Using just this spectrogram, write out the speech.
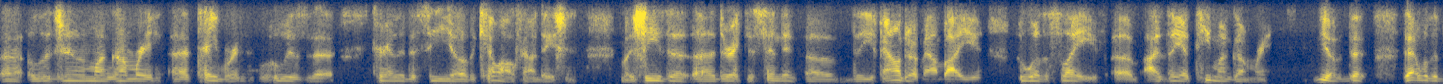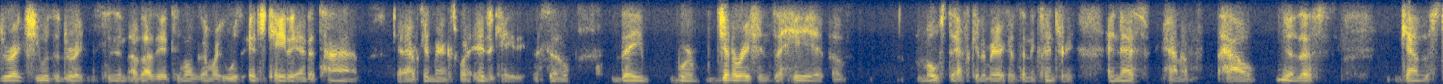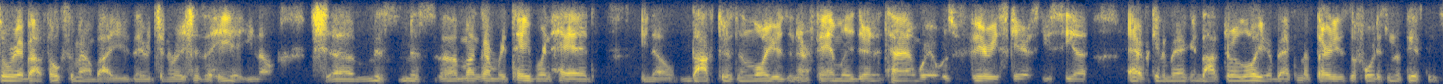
uh, La June Montgomery uh, who is uh, currently the CEO of the Kellogg Foundation. But she's a, a direct descendant of the founder of Mound Bayou, who was a slave, uh, Isaiah T. Montgomery. You know that that was a direct. She was a direct descendant of Isaiah T. Montgomery, who was educated at a time African Americans were educated. So they were generations ahead of most African Americans in the country, and that's kind of how you know that's kind of the story about folks in Mound Bayou. They were generations ahead. You know, uh, Miss Miss uh, Montgomery Tabron had you know doctors and lawyers in her family during a time where it was very scarce. You see a African American doctor or lawyer back in the 30s, the 40s, and the 50s,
